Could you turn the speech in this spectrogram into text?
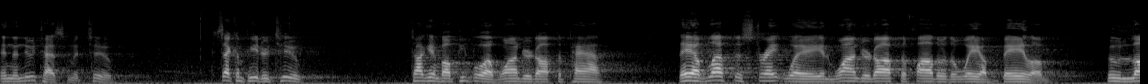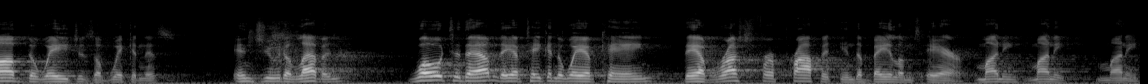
in the New Testament too. 2 Peter 2, talking about people who have wandered off the path. They have left the straight way and wandered off to follow the way of Balaam who loved the wages of wickedness. In Jude 11, woe to them, they have taken the way of Cain. They have rushed for profit into Balaam's air. Money, money, money.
